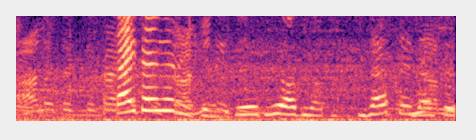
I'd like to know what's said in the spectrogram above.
काय काय नाही जाते जाते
